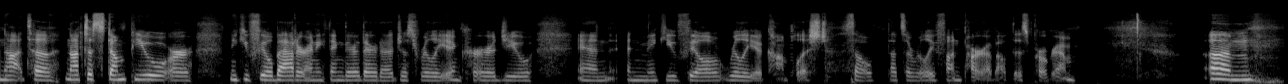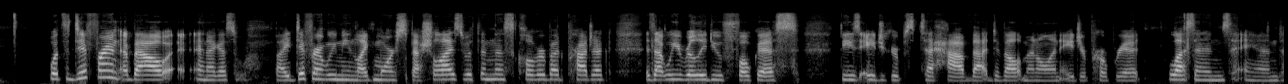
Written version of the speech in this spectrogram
not to not to stump you or make you feel bad or anything. They're there to just really encourage you and and make you feel really accomplished. So that's a really fun part about this program. Um, what's different about and i guess by different we mean like more specialized within this cloverbud project is that we really do focus these age groups to have that developmental and age appropriate lessons and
